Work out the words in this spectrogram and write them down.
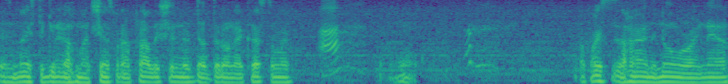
It's nice to get it off my chest, but I probably shouldn't have dumped it on that customer. Ah. My prices are higher than normal right now.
